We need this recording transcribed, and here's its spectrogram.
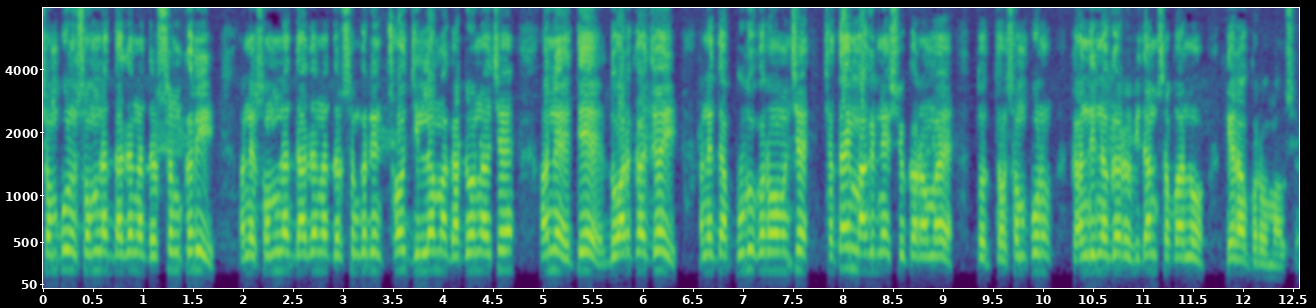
સંપૂર્ણ સોમનાથ દાદાના દર્શન કરી અને સોમનાથ દાદાના દર્શન કરીને છ જિલ્લામાં કાઢવાના છે અને તે દ્વારકા જઈ અને ત્યાં પૂરું કરવામાં છે. છતાંય માંગણી નહીં સ્વીકારવામાં આવે, તો સંપૂર્ણ ગાંધીનગર વિધાનસભાનો ઘેરાવ કરવામાં આવશે.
